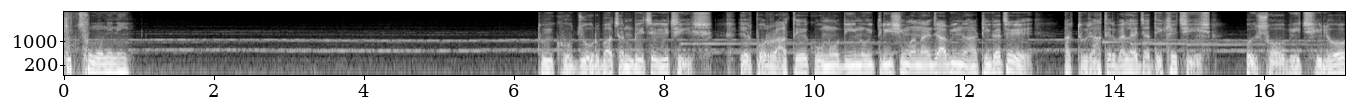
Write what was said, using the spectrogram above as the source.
কিচ্ছু মনে নেই। তুই খুব জোর বাঁচান বেঁচে গেছিস। এরপর রাতে কোনো দিন ওই ত্রিসীমানায় যাবি না, ঠিক আছে? আর তুই রাতের বেলায় যা দেখেছিস, ওই সবই ছিল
